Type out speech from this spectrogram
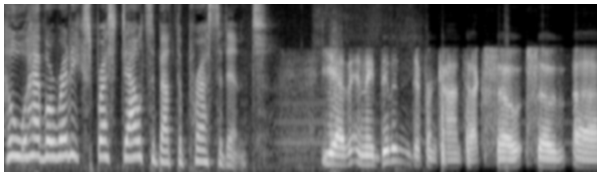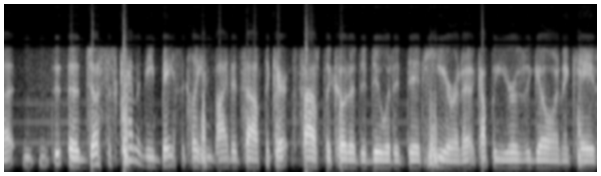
who have already expressed doubts about the precedent. Yeah, and they did it in different contexts. So, so uh, uh, Justice Kennedy basically invited South Dakota, South Dakota to do what it did here. And a couple of years ago, in a case,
